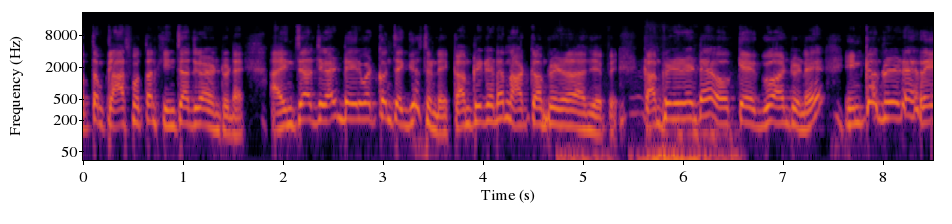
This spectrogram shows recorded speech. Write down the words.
మొత్తం క్లాస్ మొత్తానికి ఇన్ఛార్జ్గా ఉంటుండే. ఆ ఇన్ఛార్జ్గా డైరీ పట్టుకొని చెక్ చేస్తుండే కంప్లీటెడ్ నాట్ కంప్లీటెడ్ అని చెప్పి. కంప్లీటెడ్ అంటే ఓకే గో అంటుండే. ఇన్కంప్లీటెడ్ రే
